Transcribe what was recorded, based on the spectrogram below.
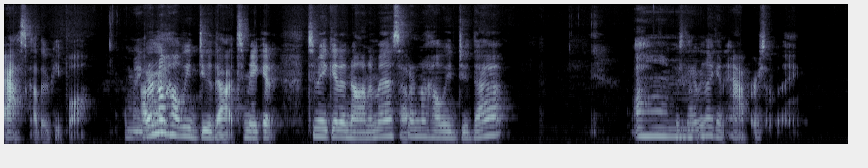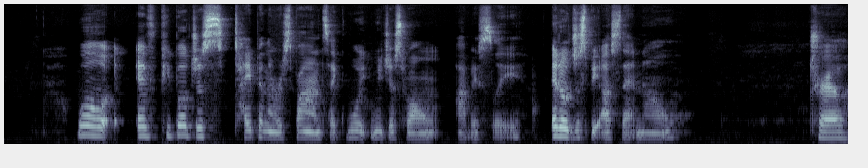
ask other people. Oh I don't know how we do that to make it to make it anonymous. I don't know how we do that. Um, There's got to be like an app or something. Well, if people just type in the response, like we, we just won't. Obviously, it'll just be us that know. True.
